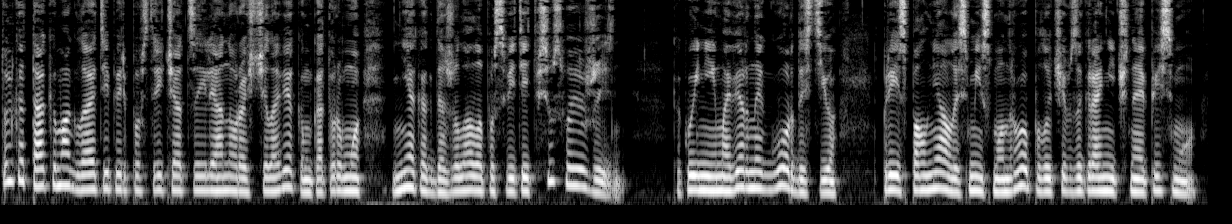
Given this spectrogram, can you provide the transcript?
Только так и могла теперь повстречаться Элеонора с человеком, которому некогда желала посвятить всю свою жизнь. Какой неимоверной гордостью преисполнялась мисс Монро, получив заграничное письмо —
